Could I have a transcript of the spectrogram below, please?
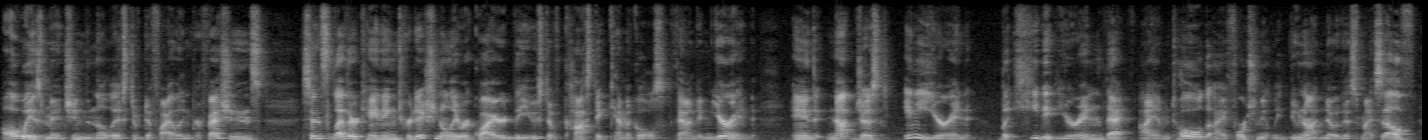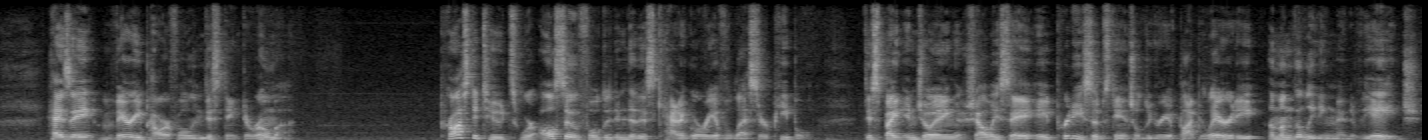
always mentioned in the list of defiling professions, since leather tanning traditionally required the use of caustic chemicals found in urine, and not just any urine, but heated urine that, I am told, I fortunately do not know this myself, has a very powerful and distinct aroma. Prostitutes were also folded into this category of lesser people, despite enjoying, shall we say, a pretty substantial degree of popularity among the leading men of the age.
